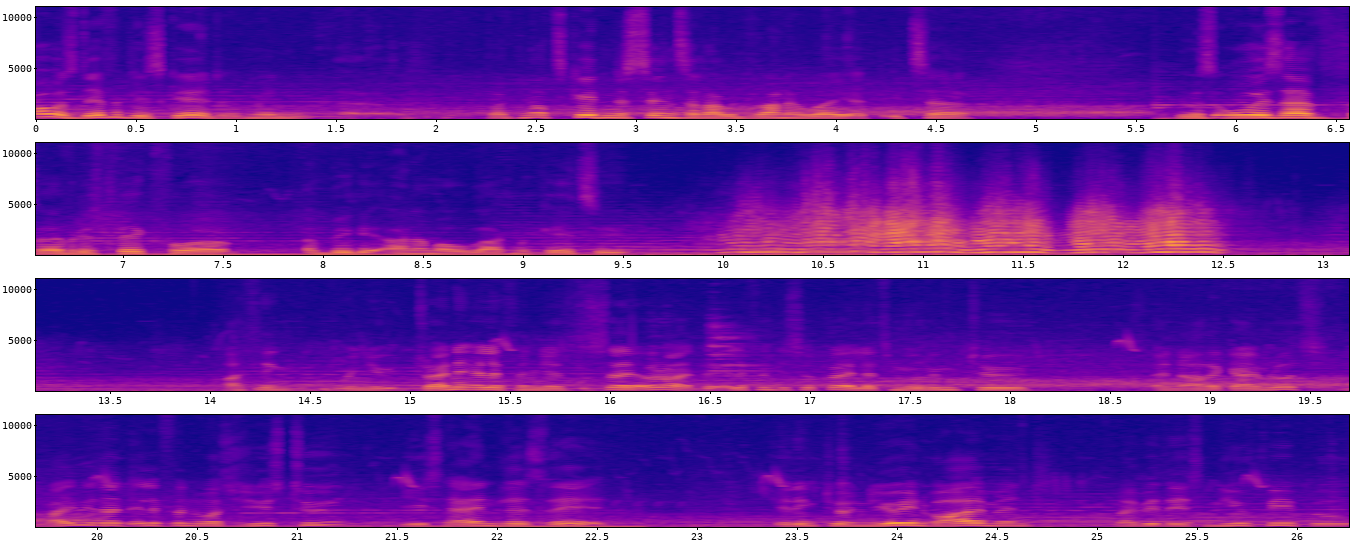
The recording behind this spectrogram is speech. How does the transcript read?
I was definitely scared. I mean, uh, but not scared in the sense that I would run away. It, it's a, you must always have, have respect for a, a big animal like Moketsi. I think when you train an elephant, you say, all right, the elephant is okay, let's move him to another game lot. Maybe that elephant was used to his handlers there. Getting to a new environment, maybe there's new people.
